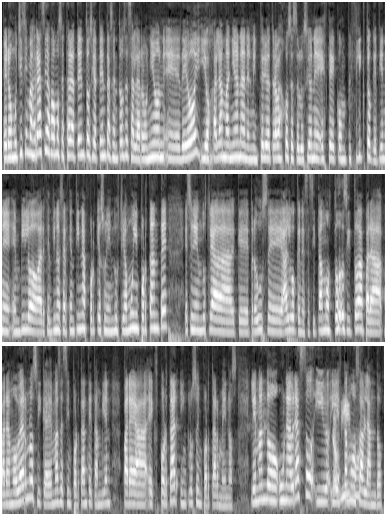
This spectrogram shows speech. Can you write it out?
pero muchísimas gracias. Vamos a estar atentos y atentas entonces a la reunión eh, de hoy y ojalá mañana en el Ministerio de Trabajo se solucione este conflicto que tiene en vilo argentinos y argentinas porque es una industria muy importante, es una industria que produce algo que necesitamos todos y todas para, para movernos y que además es importante también para exportar, incluso importar menos. Le mando un abrazo y, estamos hablando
